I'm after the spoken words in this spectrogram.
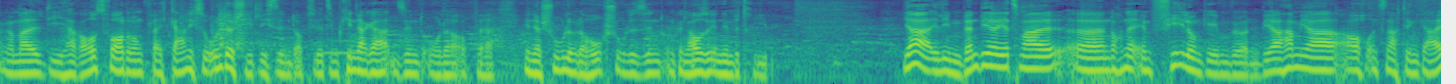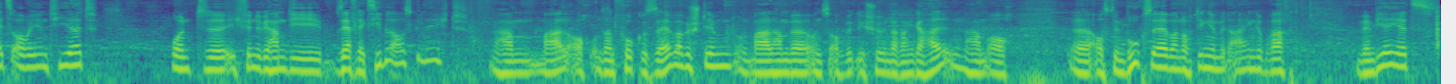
sagen wir mal, die Herausforderungen vielleicht gar nicht so unterschiedlich sind, ob sie jetzt im Kindergarten sind oder ob wir in der Schule oder Hochschule sind und genauso in den Betrieben. Ja, ihr Lieben, wenn wir jetzt mal äh, noch eine Empfehlung geben würden. Wir haben ja auch uns nach den Guides orientiert und äh, ich finde, wir haben die sehr flexibel ausgelegt. Wir haben mal auch unseren Fokus selber bestimmt und mal haben wir uns auch wirklich schön daran gehalten, haben auch äh, aus dem Buch selber noch Dinge mit eingebracht. Wenn wir jetzt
